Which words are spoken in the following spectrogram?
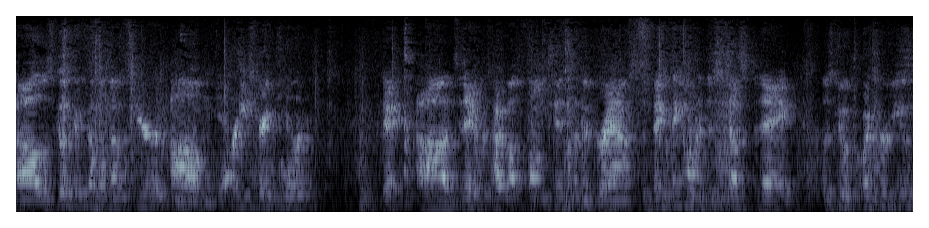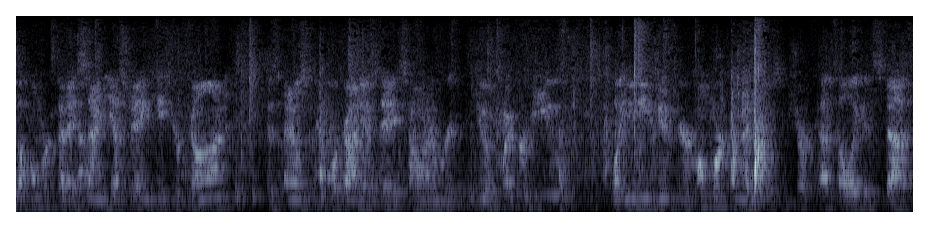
uh, let's go through a couple notes here. Um, pretty straightforward. Okay, uh, today we're talking about functions and the graphs. The big thing I want to discuss today, let's do a quick review of the homework that I assigned yesterday in case you're gone, because I know some people were gone yesterday, so I want to re- do a quick review, what you need to do for your homework. I'm going to do some shortcuts, all that good stuff.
